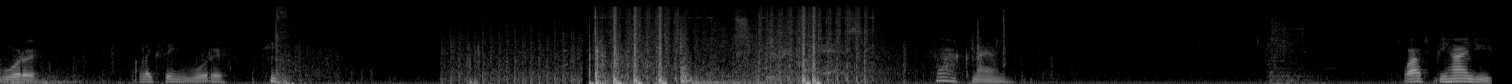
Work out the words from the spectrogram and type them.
Water. I like saying water. Fuck, man. Watch behind you, you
